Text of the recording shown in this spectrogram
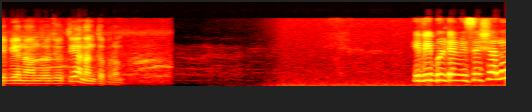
ఏబిఎన్ ఆంధ్రజ్యోతి అనంతపురం. ఇవి బులెటిన్ విశేషాలు.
